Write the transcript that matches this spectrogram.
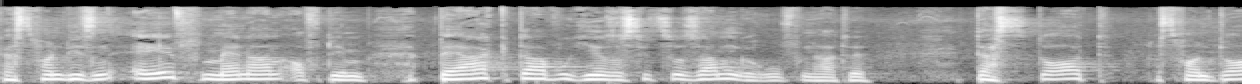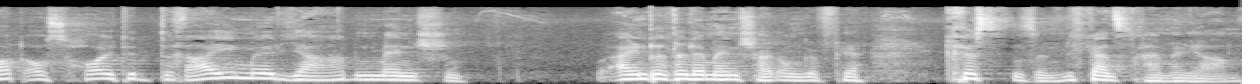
dass von diesen elf Männern auf dem Berg da, wo Jesus sie zusammengerufen hatte, dass dort dass von dort aus heute drei Milliarden Menschen, ein Drittel der Menschheit ungefähr, Christen sind, nicht ganz drei Milliarden.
